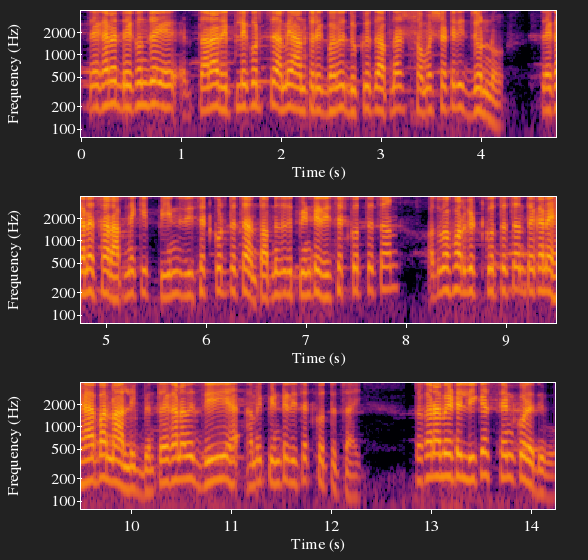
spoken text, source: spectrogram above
তো এখানে দেখুন যে তারা রিপ্লে করছে, আমি আন্তরিকভাবে দুঃখিত আপনার সমস্যাটির জন্য। তো এখানে, স্যার, আপনি কি পিন রিসেট করতে চান? তো আপনি যদি পিনটি রিসেট করতে চান, অথবা ফরগেট করতে চান, তো এখানে হ্যাঁ বা না লিখবেন। তো এখানে আমি জি, আমি পিনটি রিসেট করতে চাই। তো এখানে আমি এটি লিখে সেন্ড করে দেবো।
